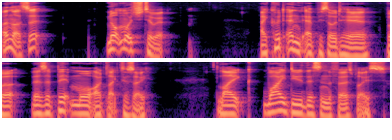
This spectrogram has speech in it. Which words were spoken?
And that's it. Not much to it. I could end the episode here, but there's a bit more I'd like to say. Like, why do this in the first place?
